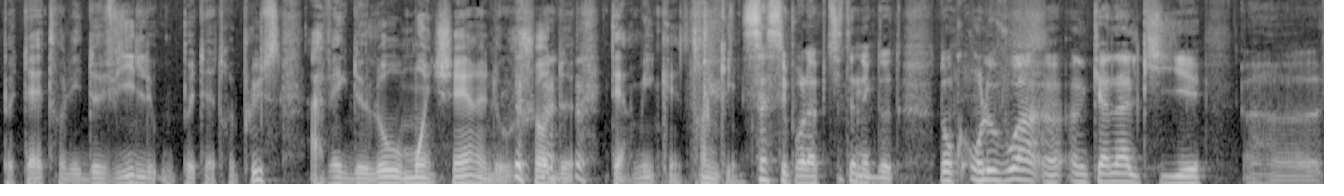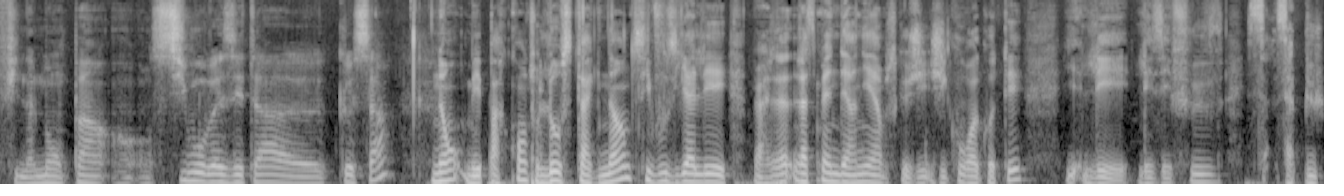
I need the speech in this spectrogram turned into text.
peut-être les deux villes, ou peut-être plus, avec de l'eau moins chère et de l'eau chaude thermique tranquille. Ça c'est pour la petite anecdote. Donc on le voit, un, canal qui est euh, finalement pas en, si mauvais état euh, que ça. Non, mais par contre l'eau stagnante, si vous y allez, la, semaine dernière, parce que j'y cours à côté, les, les effluves, ça pue.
